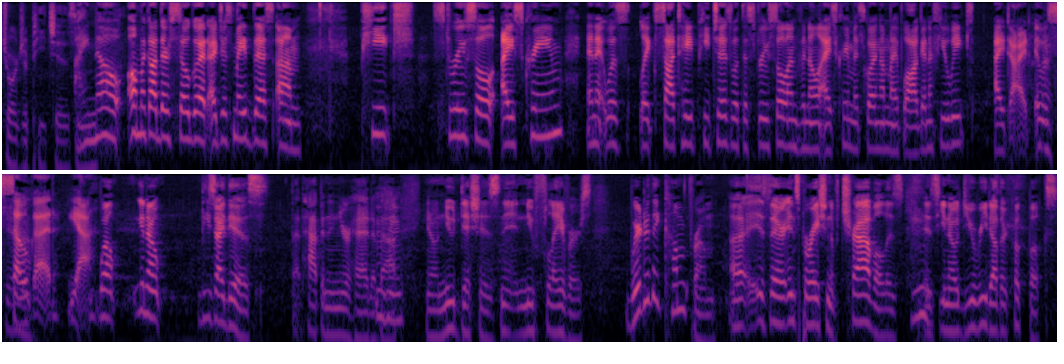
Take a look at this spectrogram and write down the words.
Georgia peaches. I know. Oh my god, they're so good. I just made this um, peach streusel ice cream, and it was like sautéed peaches with the streusel and vanilla ice cream. It's going on my blog in a few weeks. I died. It was Heck so good. Yeah. Well, you know, these ideas that happen in your head about Mm-hmm. you know new dishes, n- new flavors. Where do they come from? Uh, is there inspiration of travel? Is is you know? Do you read other cookbooks?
